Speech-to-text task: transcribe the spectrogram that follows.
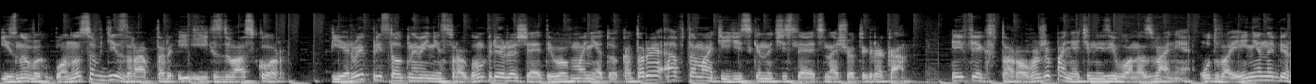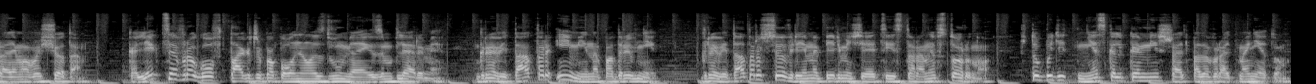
Из новых бонусов Disruptor и X2 Score. Первый при столкновении с врагом превращает его в монету, которая автоматически начисляется на счет игрока. Эффект второго же понятен из его названия – удвоение набираемого счета. Коллекция врагов также пополнилась двумя экземплярами – Гравитатор и Мина-подрывник. Гравитатор все время перемещается из стороны в сторону, что будет несколько мешать подобрать монету.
